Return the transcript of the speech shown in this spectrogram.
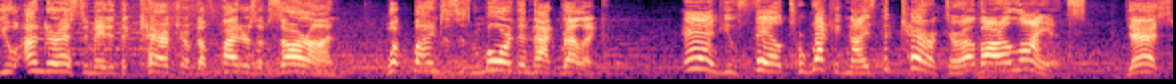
You underestimated the character of the fighters of Zaron. What binds us is more than that relic. And you failed to recognize the character of our alliance. Yes,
